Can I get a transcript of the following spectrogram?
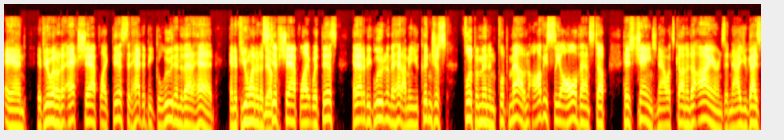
and if you wanted an X shaft like this, it had to be glued into that head. And if you wanted a yep. stiff shaft like with this, it had to be glued into the head. I mean, you couldn't just flip them in and flip them out. And obviously, all of that stuff has changed. Now it's gone into irons, and now you guys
